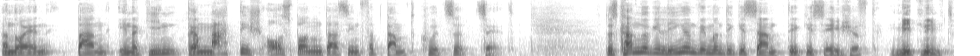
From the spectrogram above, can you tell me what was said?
erneuerbaren Energien dramatisch ausbauen und das in verdammt kurzer Zeit. Das kann nur gelingen, wenn man die gesamte Gesellschaft mitnimmt.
